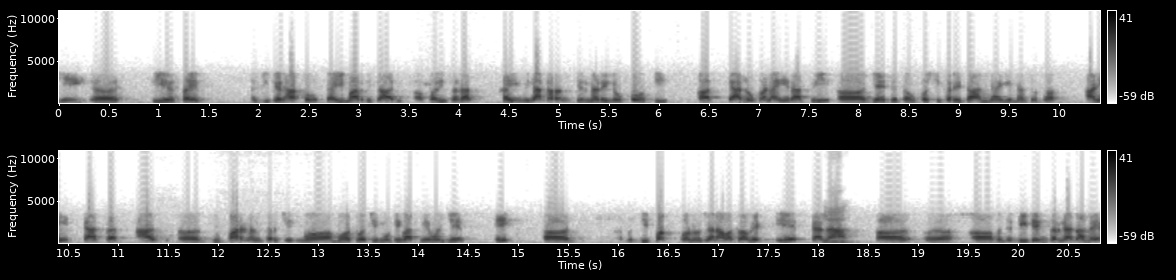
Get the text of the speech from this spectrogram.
जी साहेब जिथे राहतो त्या इमारतीच्या परिसरात काही विनाकारण फिरणारी लोक होती. त्या लोकांनाही रात्री जे आहे ते चौकशी करिता आणण्यात घेण्यात होतं. आणि त्यातच आज दुपारनंतरची महत्वाची मोठी बातमी म्हणजे एक दीपक पणुजा नावाचा व्यक्ती आहे. त्याला म्हणजे डिटेन करण्यात आलंय.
